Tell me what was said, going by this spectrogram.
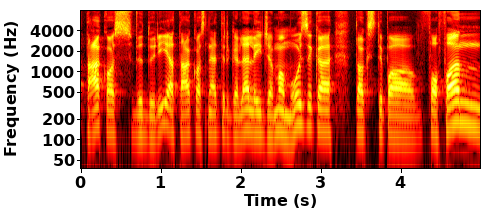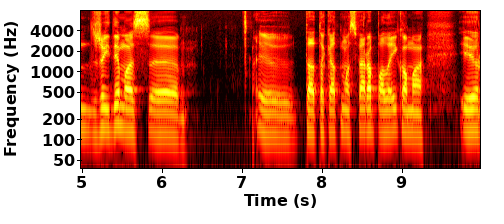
atakos vidury, atakos net ir gale leidžiama muzika, toks tipo for fun žaidimas. Uh, E, ta tokia atmosfera palaikoma ir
